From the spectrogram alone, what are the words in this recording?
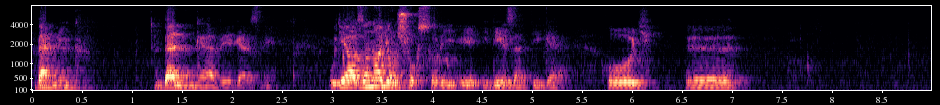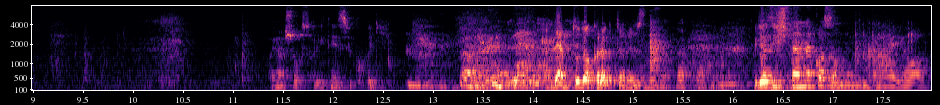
bennünk, bennünk elvégezni. Ugye az a nagyon sokszor idézett ige, hogy olyan sokszor idézzük, hogy nem tudok rögtönözni. Hogy az Istennek az a munkája,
